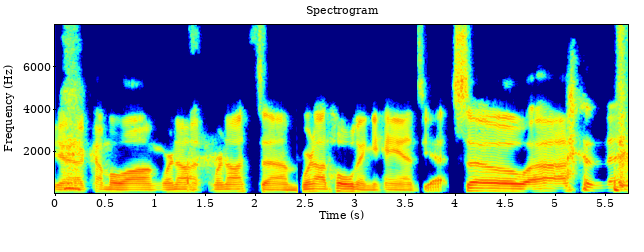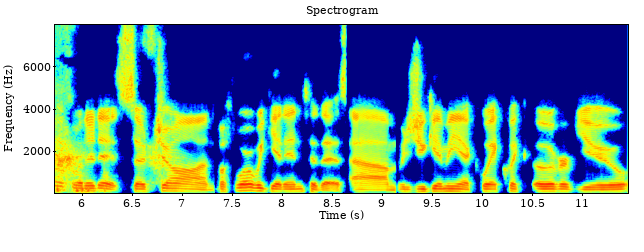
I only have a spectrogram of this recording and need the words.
Yeah, come along. We're not, we're not, um, we're not holding hands yet. So uh, that is what it is. So John, before we get into this, um, would you give me a quick, quick overview?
